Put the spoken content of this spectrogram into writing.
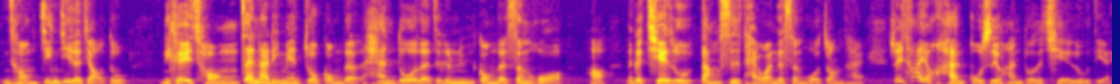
你从经济的角度，你可以从在那里面做工的很多的这个女工的生活，好，那个切入当时台湾的生活状态，所以它有很故事有很多的切入点。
